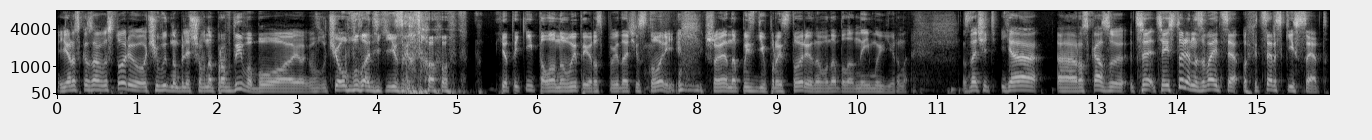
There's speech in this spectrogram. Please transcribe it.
Я розказав історію, очевидно, блядь, що вона правдива, бо е, чого Владік її згадав. Я такий талановитий розповідач історій, що я напиздів про історію, але вона була неймовірна. Значить, я е, розказую. Це, ця історія називається Офіцерський сет.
